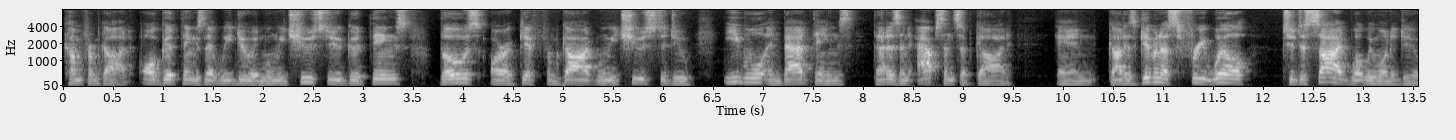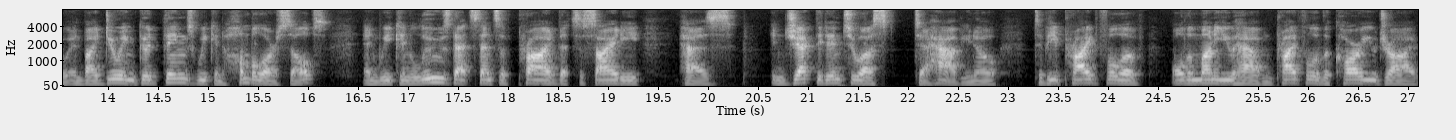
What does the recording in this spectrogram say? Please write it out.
come from God, all good things that we do. And when we choose to do good things, those are a gift from God. When we choose to do evil and bad things, that is an absence of God. And God has given us free will to decide what we want to do. And by doing good things, we can humble ourselves and we can lose that sense of pride that society has injected into us to have, you know, to be prideful of all the money you have and prideful of the car you drive.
